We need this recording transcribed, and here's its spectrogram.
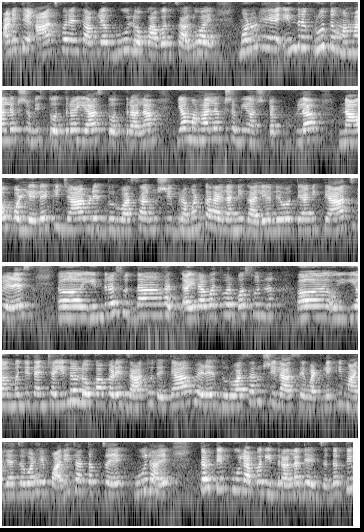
आणि ते आजपर्यंत आपल्या भूलोकावर चालू आहे. म्हणून हे इंद्रकृत महालक्ष्मी स्तोत्र या स्तोत्राला या महालक्ष्मी अष्टकला नाव पडलेलं आहे की ज्या वेळेस दुर्वासा ऋषी भ्रमण करायला निघालेले होते आणि त्याच वेळेस इंद्रसुद्धा ह हत- ऐरावतवर बसून य- म्हणजे त्यांच्या इंद्र लोकाकडे जात होते. त्यावेळेस दुर्वासा ऋषीला असे वाटले की माझ्याजवळ हे पारिजातकचं एक फूल आहे तर ते फूल आपण इंद्राला द्यायचं. तर ते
